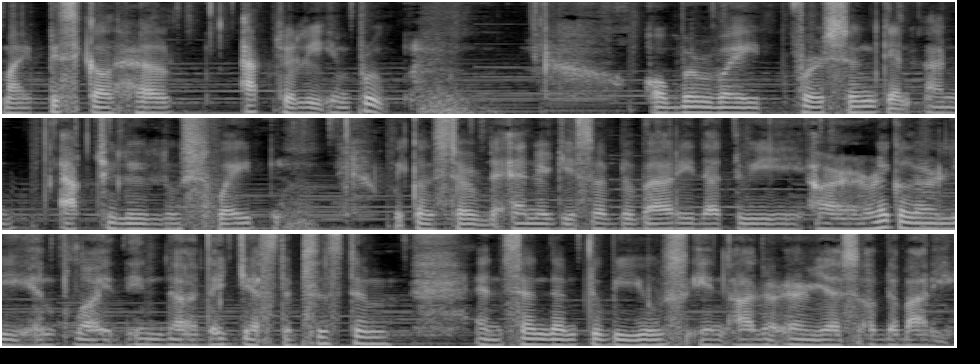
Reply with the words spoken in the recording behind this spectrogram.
My physical health actually improve. Overweight person can actually lose weight we conserve the energies of the body that we are regularly employed in the digestive system and send them to be used in other areas of the body.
